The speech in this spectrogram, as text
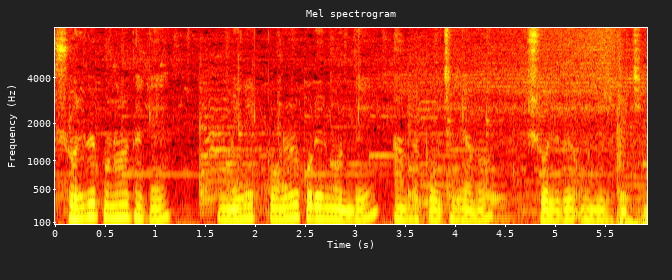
ষোলবে পনেরো থেকে মিনিট পনেরো কুড়ির মধ্যে আমরা পৌঁছে যাব ষোলবে উনিশ বিচে।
